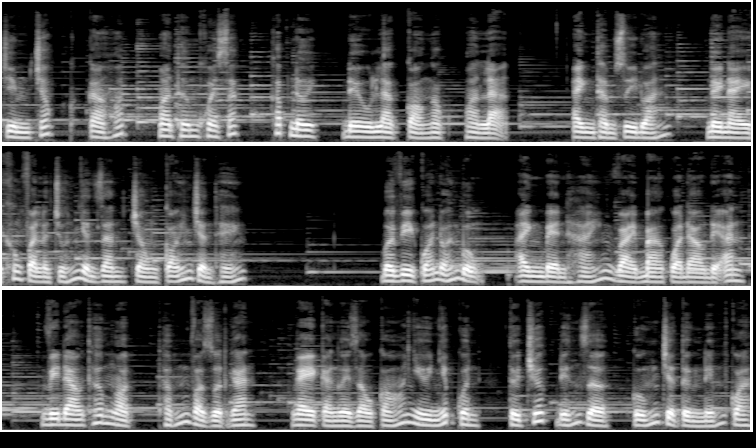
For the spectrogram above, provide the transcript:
chim chóc, cà hót, hoa thơm khoe sắc, khắp nơi đều là cỏ ngọc hoa lạ. Anh thầm suy đoán, nơi này không phải là chốn nhân gian trong cõi trần thế. Bởi vì quá đói bụng, anh bèn hái vài ba quả đào để ăn. Vị đào thơm ngọt, thấm vào ruột gan. Ngay cả người giàu có như nhiếp quân, từ trước đến giờ cũng chưa từng nếm qua.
